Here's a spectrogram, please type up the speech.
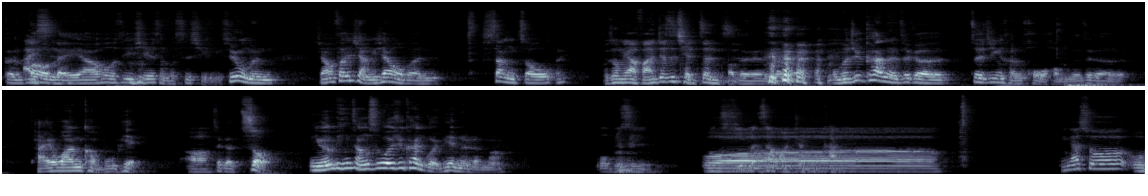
可能爆雷啊，或者是一些什么事情，所以我们想要分享一下我们上周哎、欸、不重要，反正就是前阵子，哦对对对，对，我们去看了这个最近很火红的这个台湾恐怖片哦，这个咒。你们平常是会去看鬼片的人吗？我不是，嗯、我基本上完全不看。呃，应该说我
